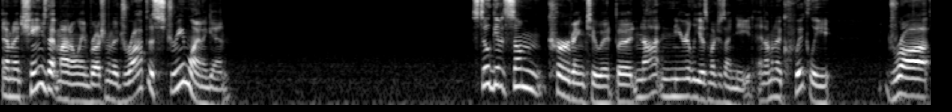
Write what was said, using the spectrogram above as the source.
and I'm gonna change that monoline brush. I'm gonna drop the streamline again, still give it some curving to it, but not nearly as much as I need. And I'm gonna quickly draw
